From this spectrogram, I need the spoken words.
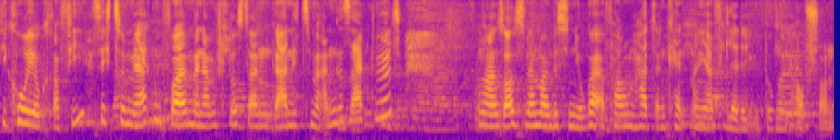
Die Choreografie, sich zu merken, vor allem wenn am Schluss dann gar nichts mehr angesagt wird. Und ansonsten, wenn man ein bisschen Yoga-Erfahrung hat, dann kennt man ja viele der Übungen auch schon.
